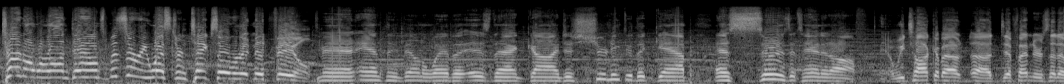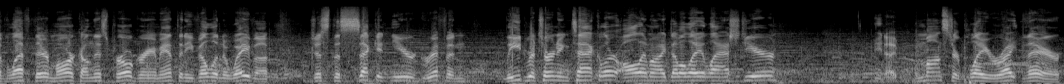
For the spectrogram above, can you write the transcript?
Turnover on downs. Missouri Western takes over at midfield. Man, Anthony Villanueva is that guy, just shooting through the gap as soon as it's handed off. Yeah, we talk about uh, defenders that have left their mark on this program. Anthony Villanueva, just the second year Griffin, lead returning tackler, all MIAA last year. Made a monster play right there,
